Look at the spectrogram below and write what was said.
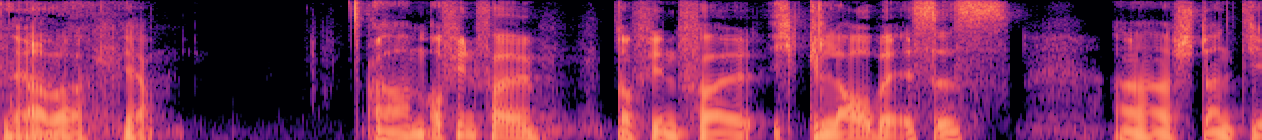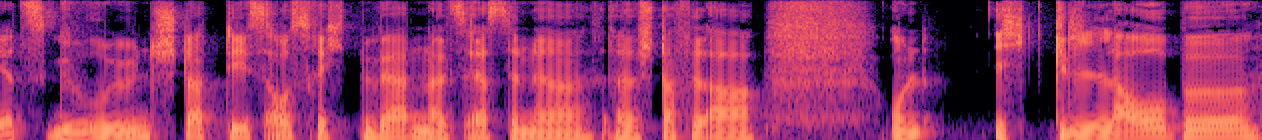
Ja. Aber ja. Ähm, auf jeden Fall, auf jeden Fall, ich glaube, es ist äh, Stand jetzt Grünstadt, die es ausrichten werden als erste in der äh, Staffel A. Und ich glaube,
